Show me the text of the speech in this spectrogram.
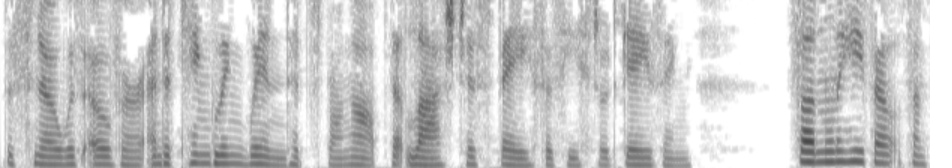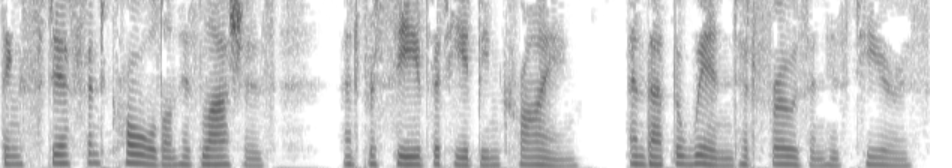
The snow was over, and a tingling wind had sprung up, that lashed his face as he stood gazing. Suddenly he felt something stiff and cold on his lashes, and perceived that he had been crying, and that the wind had frozen his tears.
